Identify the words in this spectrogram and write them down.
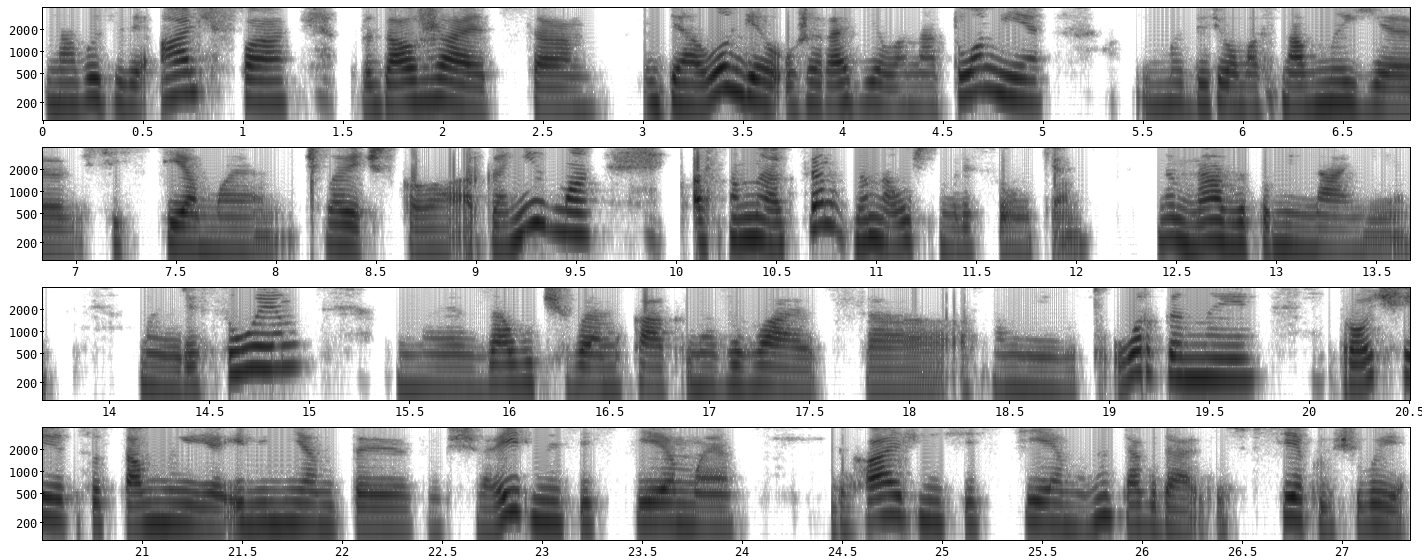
на вызове альфа продолжается биология, уже раздел анатомии, мы берем основные системы человеческого организма, основной акцент на научном рисунке, на запоминании. Мы рисуем, мы заучиваем, как называются основные вот органы, прочие составные элементы пищеварительной системы, дыхательной системы, ну и так далее. То есть все ключевые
